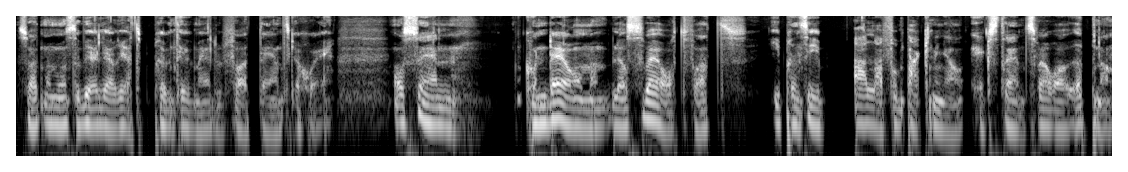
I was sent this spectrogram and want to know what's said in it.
Så att man måste välja rätt preventivmedel för att det inte ska ske. Och sen kondom blir svårt för att i princip alla förpackningar är extremt svåra att öppna.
